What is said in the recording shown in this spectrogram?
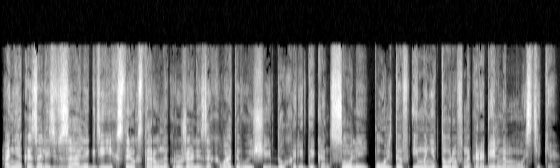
они оказались в зале, где их с трех сторон окружали захватывающие дух ряды консолей, пультов и мониторов на корабельном мостике.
